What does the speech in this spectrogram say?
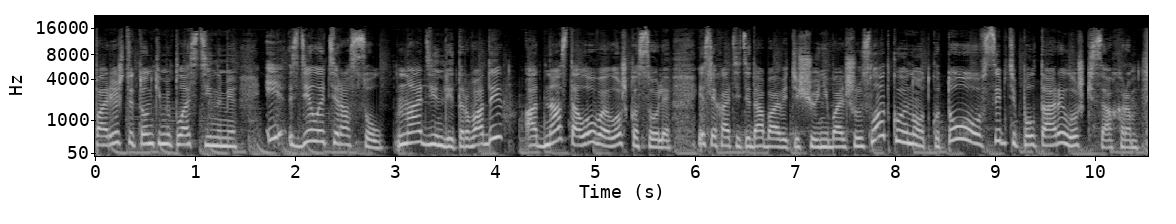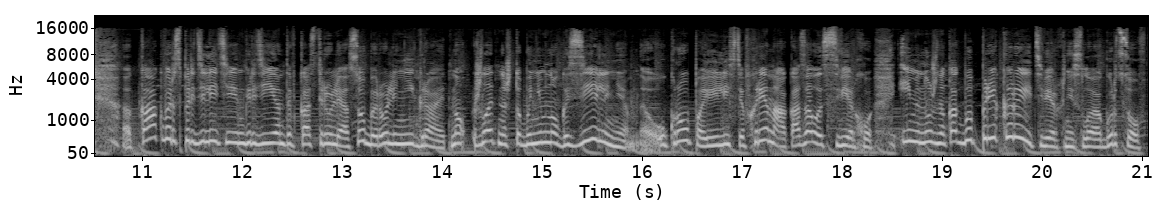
порежьте тонкими пластинами и сделайте рассол. На 1 литр воды 1 столовая ложка соли. Если хотите добавить еще небольшую сладкую нотку, то всыпьте полторы ложки сахара. Как вы распределите ингредиенты в кастрюле, особой роли не играет. Но желательно, чтобы немного зелени, укропа и листьев хрена оказалось сверху. Ими нужно как бы прикрыть верхний слой огурцов.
